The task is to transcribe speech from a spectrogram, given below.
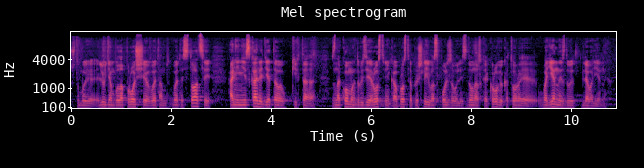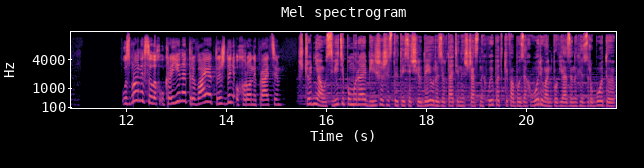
чтобы людям было проще в, этом, в этой ситуации. Они не искали где-то в каких-то знакомых, друзей, родственников, а просто пришли и воспользовались донорской кровью, которую военные сдают для военных. У Збройних силах України триває тиждень охорони праці. Щодня у світі помирає більше 6 тисяч людей у результаті нещасних випадків або захворювань, пов'язаних із роботою.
